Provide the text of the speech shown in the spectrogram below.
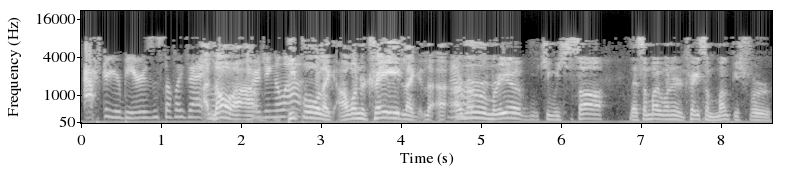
after your beers and stuff like that? Uh, no, like, uh, charging a lot. Uh-huh. people like I want to trade. Like uh, I remember Maria she, when she saw that somebody wanted to trade some monkish for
